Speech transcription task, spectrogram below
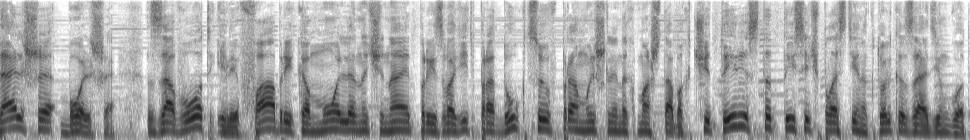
Дальше больше. Завод или фабрика Молля начинает производить продукцию в промышленных масштабах. 400 тысяч пластинок только за один год.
